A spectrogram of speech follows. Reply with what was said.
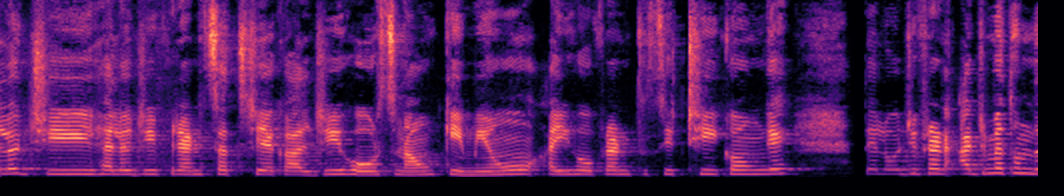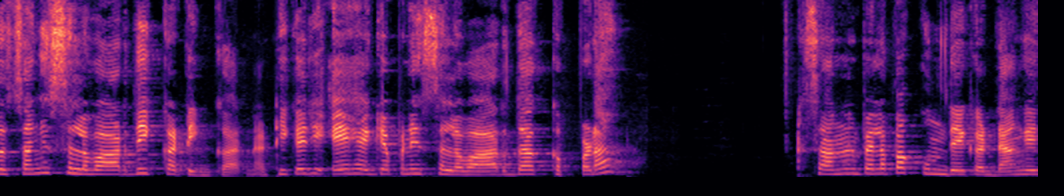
ਹੈਲੋ ਜੀ ਹੈਲੋ ਜੀ ਫਰੈਂਡ ਸਤਿ ਸ਼੍ਰੀ ਅਕਾਲ ਜੀ। ਹੋਰ ਸੁਣਾਓ, ਕਿਵੇਂ ਹੋ? ਆਈ ਹੋਪ ਫਰੈਂਡ ਤੁਸੀਂ ਠੀਕ ਹੋਵੋਗੇ। ਤੇ ਲੋ ਜੀ ਫਰੈਂਡ ਅੱਜ ਮੈਂ ਤੁਹਾਨੂੰ ਦੱਸਾਂਗੀ ਸਲਵਾਰ ਦੀ ਕਟਿੰਗ ਕਰਨਾ, ਠੀਕ ਹੈ ਜੀ? ਇਹ ਹੈਗੇ ਆਪਣੀ ਸਲਵਾਰ ਦਾ ਕੱਪੜਾ। ਸਾਨੂੰ ਪਹਿਲਾਂ ਆਪਾਂ ਕੁੰਦੇ ਕੱਢਾਂਗੇ,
